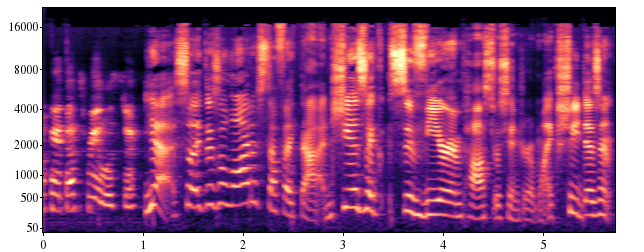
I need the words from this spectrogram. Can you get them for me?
Okay, that's realistic. yeah, so like there's a lot of stuff like that. And she has like severe imposter syndrome. Like she doesn't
